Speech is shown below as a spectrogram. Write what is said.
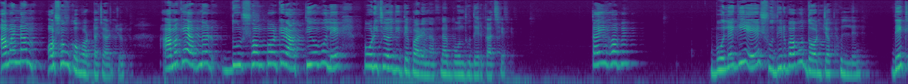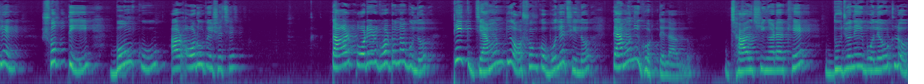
আমার নাম অসংখ্য ভট্টাচার্য। আমাকে আপনার দূর সম্পর্কের আত্মীয় বলে পরিচয় দিতে পারেন আপনার বন্ধুদের কাছে। তাই হবে। বলে গিয়ে সুধীরবাবু দরজা খুললেন। দেখলেন সত্যি বঙ্কু আর অরূপ এসেছে। তার পরের ঘটনাগুলো ঠিক যেমনটি অসংখ্য বলেছিল, তেমনই ঘটতে লাগল। ঝাল সিঙ্গারা খেয়ে দুজনেই বলে উঠল,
